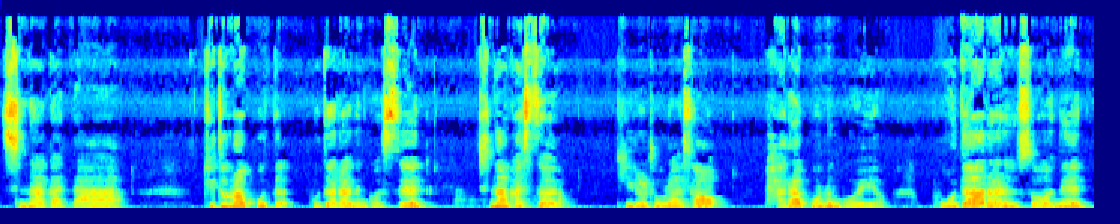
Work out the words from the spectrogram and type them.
지나가다. 뒤돌아보다, 보다라는 것은 지나갔어요. 뒤를 돌아서 바라보는 거예요. 보다라는 수어는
